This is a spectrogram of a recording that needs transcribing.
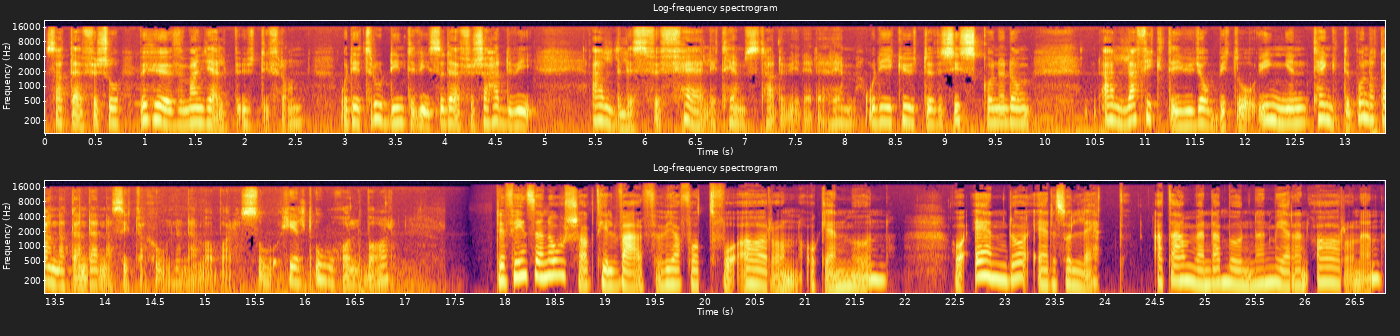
Så att därför så behöver man hjälp utifrån. Och det trodde inte vi, så därför så hade vi alldeles förfärligt hemskt hade vi det där hemma. Och det gick ut över syskonen. De, alla fick det ju jobbigt och ingen tänkte på något annat än denna situationen. Den var bara så helt ohållbar. Det finns en orsak till varför vi har fått två öron och en mun. Och ändå är det så lätt att använda munnen mer än öronen.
